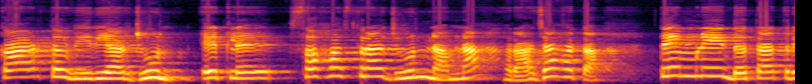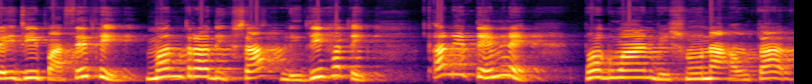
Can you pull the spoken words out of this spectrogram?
કાર્તવીર્યાર્જુન એટલે સહસ્ત્રાર્જુન નામના રાજા હતા. તેમણે દત્તાત્રેયજી પાસેથી મંત્ર દીક્ષા લીધી હતી અને તેમને ભગવાન વિષ્ણુના અવતાર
